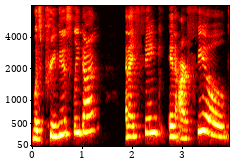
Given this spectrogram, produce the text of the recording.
was previously done and i think in our field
